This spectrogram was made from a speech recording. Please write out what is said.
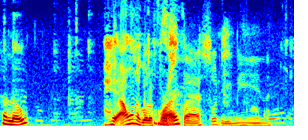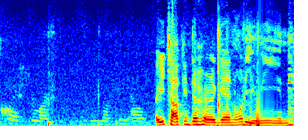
Hello? Hey, I want to go to first Why? class. What do you mean? Are you talking to her again? What do you mean?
